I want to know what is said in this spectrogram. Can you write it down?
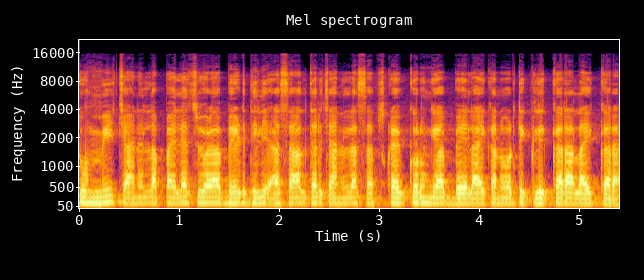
तुम्ही चॅनलला पहिल्याच वेळा भेट दिली असाल तर चॅनलला सबस्क्राईब करून घ्या. बेल आयकॉनवरती क्लिक करा लाईक करा.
